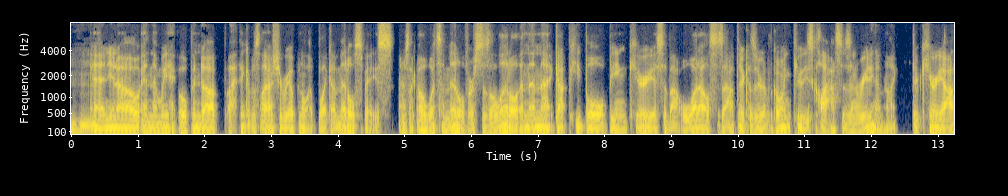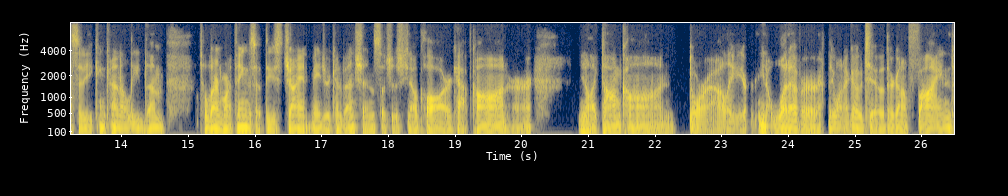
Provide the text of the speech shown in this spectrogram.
Mm-hmm. And you know, and then we opened up, I think it was last year, we opened up like a middle space. And I was like, oh, what's a middle versus a little? And then that got people being curious about what else is out there because they're going through these classes and reading them. like their curiosity can kind of lead them to learn more things at these giant major conventions, such as, you know, Claw or CapCon or, you know, like DomCon, Dore Alley, or, you know, whatever they want to go to. They're going to find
